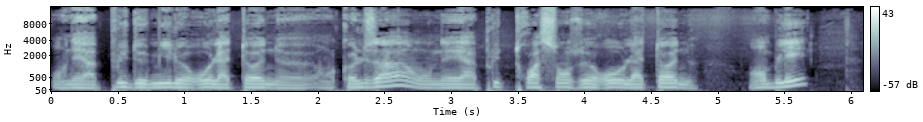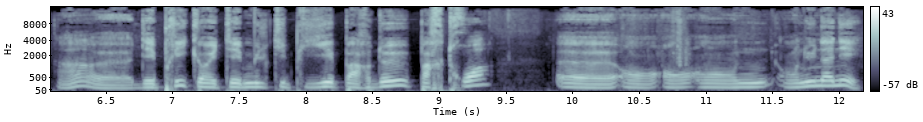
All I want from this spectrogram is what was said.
on est à plus de 1000 euros la tonne en colza, on est à plus de 300 euros la tonne en blé. Hein, des prix qui ont été multipliés par deux, par trois en, en, en, une année.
